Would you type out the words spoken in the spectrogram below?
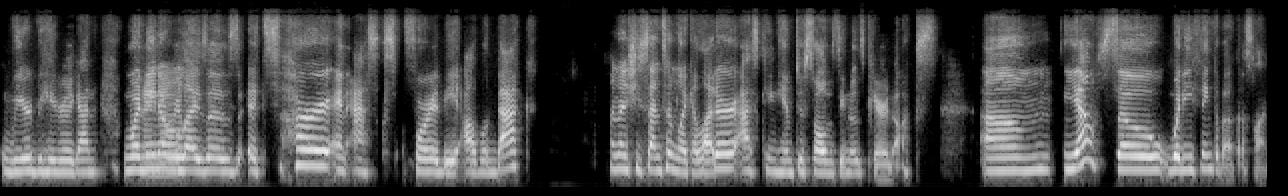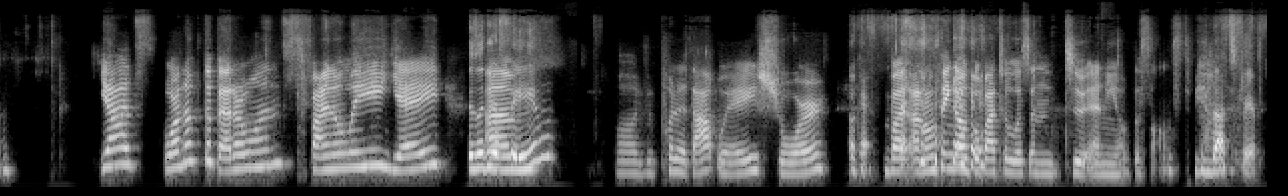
Weird behavior again. When I Nino know. realizes it's her and asks for the album back. And then she sends him like a letter asking him to solve Zeno's paradox. Um, yeah, so what do you think about this one? yeah, it's one of the better ones. Finally, yay. Is it your Um, fave? Well, if you put it that way, sure. Okay, But I don't think I'll go back to listen to any of the songs. To be that's fair.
